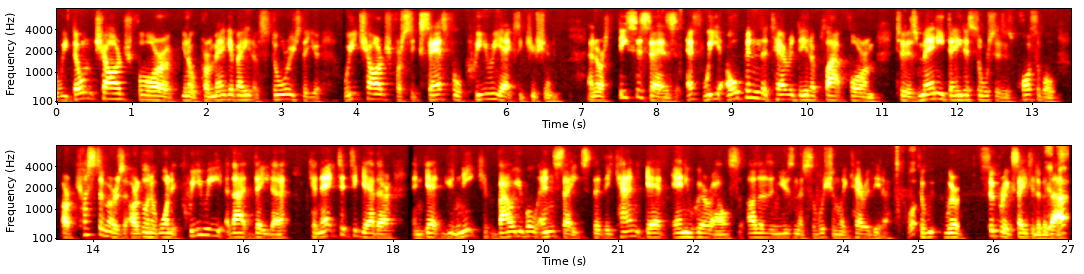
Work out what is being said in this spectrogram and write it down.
we don't charge for, you know, per megabyte of storage that you, we charge for successful query execution. And our thesis is if we open the Teradata platform to as many data sources as possible, our customers are going to want to query that data, connect it together, and get unique, valuable insights that they can't get anywhere else other than using a solution like Teradata. What? So we, are super excited about yeah,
